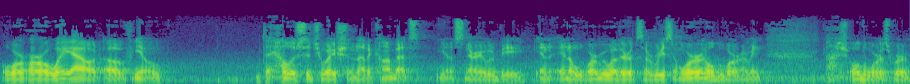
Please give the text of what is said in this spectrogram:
or, or a way out of you know the hellish situation that a combat you know scenario would be in, in a war, whether it's a recent war or an old war. I mean, gosh, old wars were,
